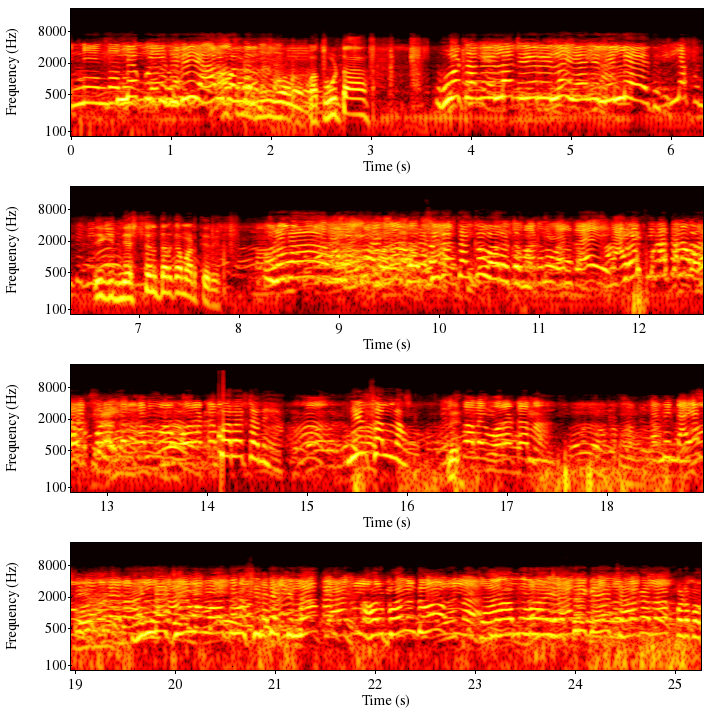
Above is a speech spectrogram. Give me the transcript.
ಇಲ್ಲೇ. ಕೂತಿದೀವಿ ಯಾರು ಬಂದಿಲ್ಲ. ಮತ್ತೆ ಊಟ? ಊಟನೂ ಇಲ್ಲ ನೀರು ಇಲ್ಲ ಏನಿಲ್ಲ ಇಲ್ಲೇ ಈಗ ಇನ್ನು ಎಷ್ಟು ದಿನ ತನಕ ಮಾಡ್ತೀರಿ? ಈಗ ಸಿಗೋ ತನಕ ಹೋರಾಟ ಮಾಡ್ತೀವಿ. ಹೋರಾಟನೇ. ನಿಲ್ಸಲ್ಲ ನಾವು. ಇಲ್ಲೇ ಜೀವ ಹೋದ್ರು ಸಿದ್ಧಕ್ಕಿಲ್ಲ. ಅವ್ರು ಬಂದು ನಮ್ಮ ಹೆಸರಿಗೆ ಜಾಗನ ಕೊಡ್ಬೇಕು.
